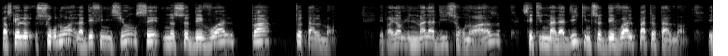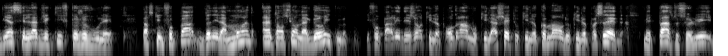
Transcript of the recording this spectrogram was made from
Parce que le sournois, la définition, c'est ne se dévoile pas totalement. Et par exemple, une maladie sournoise, c'est une maladie qui ne se dévoile pas totalement. Eh bien, c'est l'adjectif que je voulais. Parce qu'il ne faut pas donner la moindre intention en algorithme il faut parler des gens qui le programment ou qui l'achètent ou qui le commandent ou qui le possèdent, mais pas de celui,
